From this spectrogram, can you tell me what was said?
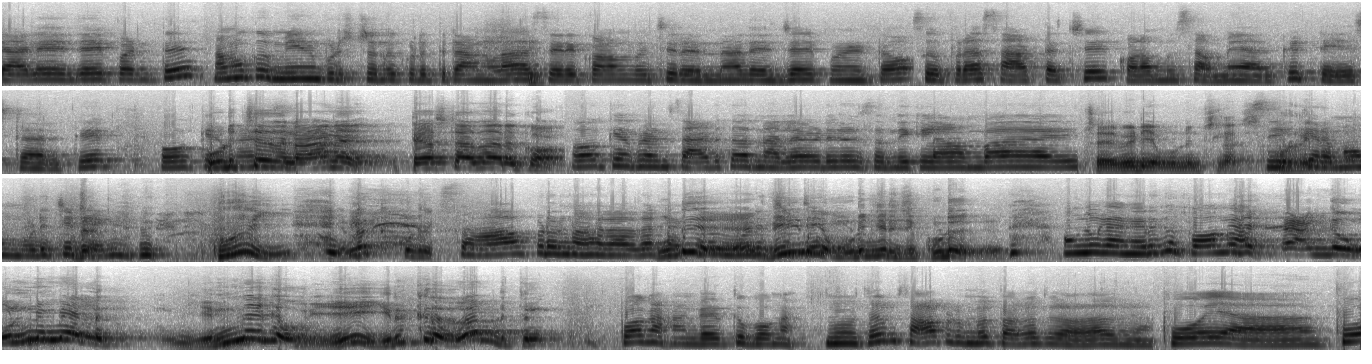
ஜாலியாக என்ஜாய் பண்ணிட்டு நமக்கு மீன் பிடிச்சிட்டு வந்து கொடுத்துட்டாங்களா? சரி குழம்பு வச்சு ரெண்டு நாள் என்ஜாய் பண்ணிட்டோம். சூப்பரா சாப்பிட்டாச்சு. குழம்பு செம்மையா இருக்கு டேஸ்டா இருக்கு. ஓகே பிடிச்சது நானு டேஸ்டா தான் இருக்கும். ஓகே ஃப்ரெண்ட்ஸ் அடுத்த ஒரு நல்ல வீடியோவில் சந்திக்கலாம். பாய் சரி வீடியோ முடிஞ்சுல சீக்கிரமா முடிச்சிட்டேங்க குடு? சாப்பிடணும் அதனால தான். வீடியோ முடிஞ்சிருச்சு குடு. உங்களுக்கு அங்க இருக்கு போங்க. அங்க ஒண்ணுமே இல்ல. என்ன கௌரி? இருக்கிறதெல்லாம் இப்படி போங்க அங்க இருக்கு போங்க. மூணு டைம் சாப்பிடும்போது பக்கத்துல வராதுங்க. போயா? போ.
